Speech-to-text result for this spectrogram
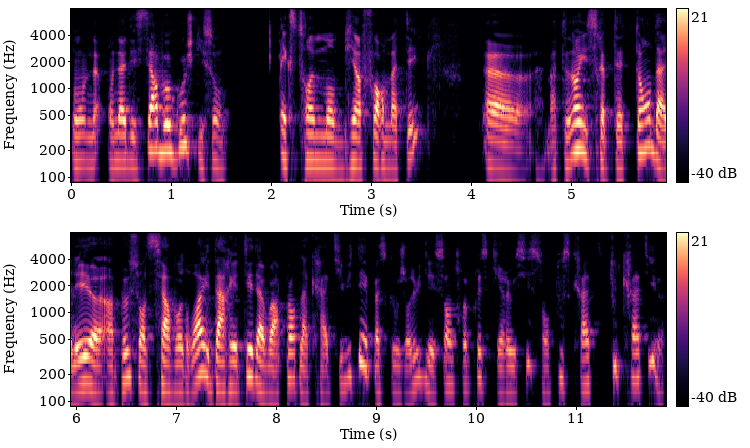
on, on, a des cerveaux gauches qui sont extrêmement bien formatés euh, maintenant, il serait peut-être temps d'aller euh, un peu sur le cerveau droit et d'arrêter d'avoir peur de la créativité, parce qu'aujourd'hui, les entreprises qui réussissent sont tous toutes créatives.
